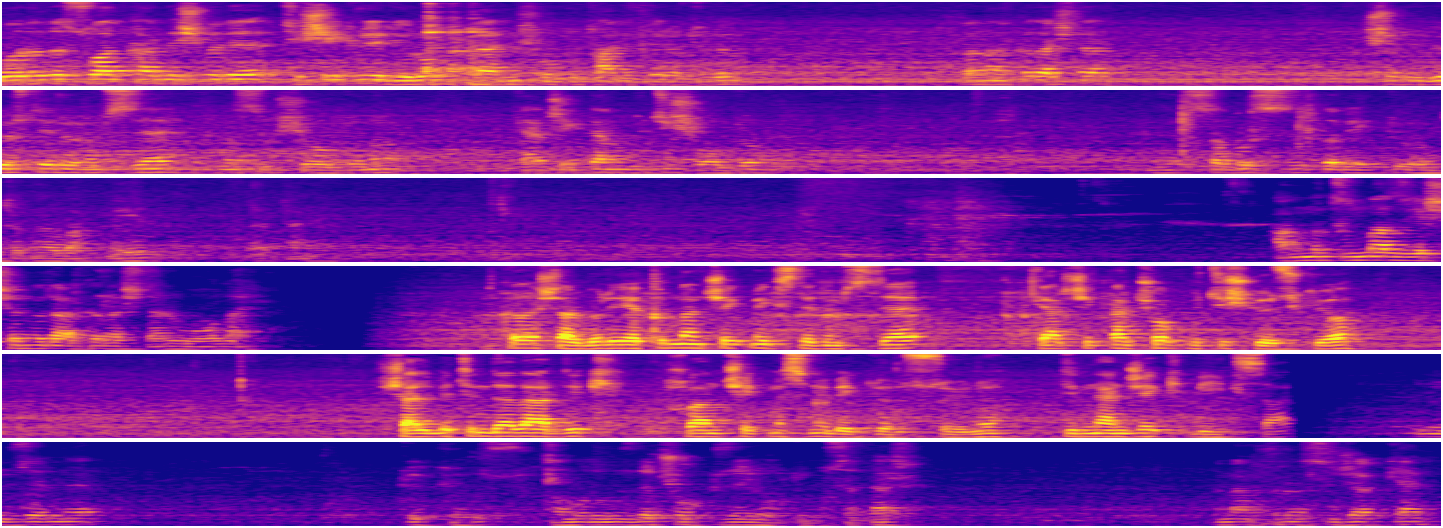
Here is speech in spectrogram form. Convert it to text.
Bu arada Suat kardeşime de teşekkür ediyorum vermiş olduğu tarifler ötürü. An arkadaşlar şöyle gösteriyorum size nasıl bir şey olduğunu. Gerçekten müthiş oldu. Yani sabırsızlıkla bekliyorum tadına bakmayı. Zaten. Anlatılmaz yaşanır arkadaşlar bu olay. Arkadaşlar böyle yakından çekmek istedim size. Gerçekten çok müthiş gözüküyor. Şerbetini de verdik. Şu an çekmesini bekliyoruz suyunu. Dinlenecek bir iki saat. Bunun üzerine döküyoruz. Hamurumuz da çok güzel oldu bu sefer. Hemen fırın sıcakken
